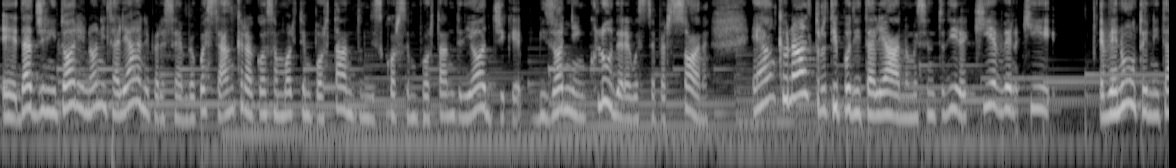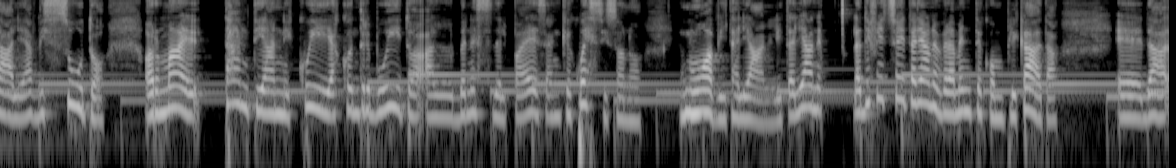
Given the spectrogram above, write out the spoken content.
e da genitori non italiani, per esempio. Questa è anche una cosa molto importante, un discorso importante di oggi, che bisogna includere queste persone. E anche un altro tipo di italiano, mi sento dire, chi è, ven- chi è venuto in Italia, ha vissuto ormai tanti anni qui, ha contribuito al benessere del paese, anche questi sono nuovi italiani. La definizione italiana è veramente complicata, eh, da,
